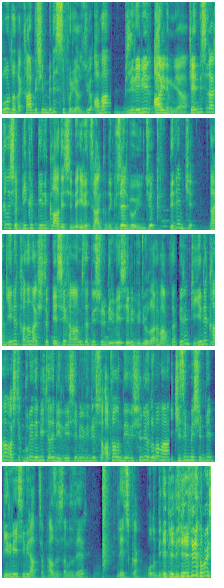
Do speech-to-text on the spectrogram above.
Burada da kardeşim bir de sıfır yazıyor ama birebir aynım ya. Kendisi de arkadaşlar 1.47 kardeşinde elit rankında güzel bir oyuncu. Dedim ki Lan yeni kanal açtık. Eski kanalımızda bir sürü 1 vs 1 videoları vardı. Dedim ki yeni kanal açtık. Buraya da bir tane 1 vs 1 videosu atalım diye düşünüyordum ama ikizimle şimdi 1 vs 1 atacağım. Hazırsanız eğer Let's go. Oğlum bir de beni yeniyormuş.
